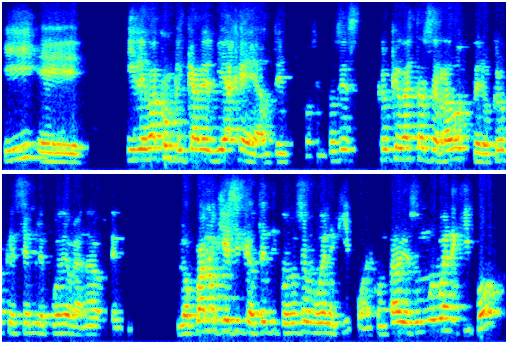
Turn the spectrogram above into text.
y, eh, y le va a complicar el viaje a Auténticos. Entonces, creo que va a estar cerrado, pero creo que Sem le puede ganar a Auténticos. Lo cual no quiere decir que Auténticos no sea un buen equipo, al contrario, es un muy buen equipo,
